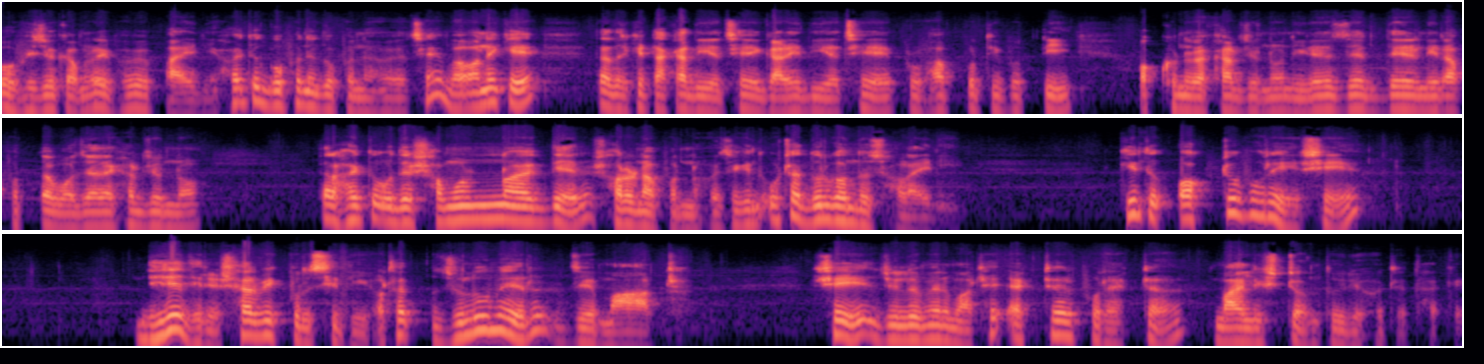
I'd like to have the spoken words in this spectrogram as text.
অভিযোগ আমরা এভাবে পাইনি। হয়তো গোপনে গোপনে হয়েছে বা অনেকে তাদেরকে টাকা দিয়েছে, গাড়ি দিয়েছে, প্রভাব প্রতিপত্তি অক্ষুণ্ণ রাখার জন্য, নিজেদের নিরাপত্তা বজায় রাখার জন্য। তারা হয়তো ওদের সমন্বয়কদের শরণাপন্ন হয়েছে, কিন্তু ওটা দুর্গন্ধ ছড়ায়নি। কিন্তু অক্টোবরে এসে ধীরে ধীরে সার্বিক পরিস্থিতি, অর্থাৎ জুলুমের যে মাঠ, সেই জুলুমের মাঠে একটার পর একটা মাইলস্টোন তৈরি হতে থাকে।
